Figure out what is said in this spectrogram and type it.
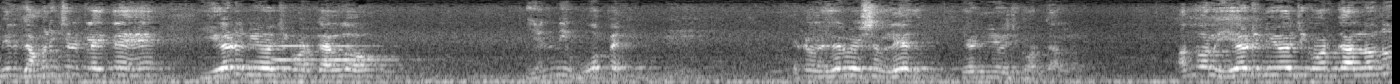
మీరు గమనించినట్లయితే ఏడు నియోజకవర్గాల్లో ఎన్ని ఓపెన్ ఇక్కడ రిజర్వేషన్ లేదు ఏడు నియోజకవర్గాల్లో. అందువల్ల ఏడు నియోజకవర్గాల్లోనూ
